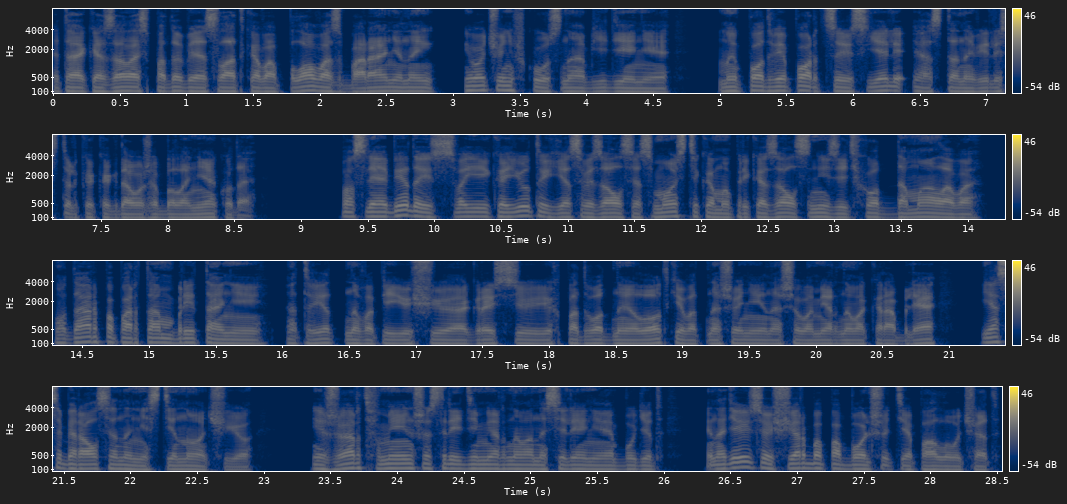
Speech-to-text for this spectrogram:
Это оказалось подобие сладкого плова с бараниной и очень вкусно объедение. Мы по две порции съели и остановились только когда уже было некуда. После обеда из своей каюты я связался с мостиком и приказал снизить ход до малого. Удар по портам Британии, ответ на вопиющую агрессию их подводной лодки в отношении нашего мирного корабля, я собирался нанести ночью — и жертв меньше среди мирного населения будет, и, надеюсь, ущерба побольше те получат.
